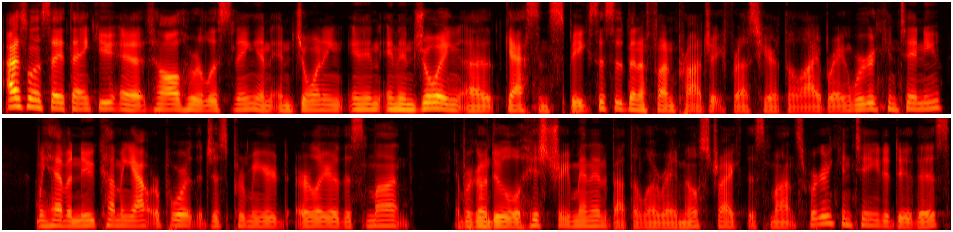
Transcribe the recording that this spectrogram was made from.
I just want to say thank you uh, to all who are listening and, and joining and, and enjoying uh, Gaston Speaks. This has been a fun project for us here at the library, and we're going to continue. We have a new coming out report that just premiered earlier this month, and we're going to do a little history minute about the Loray Mill strike this month. So we're going to continue to do this,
